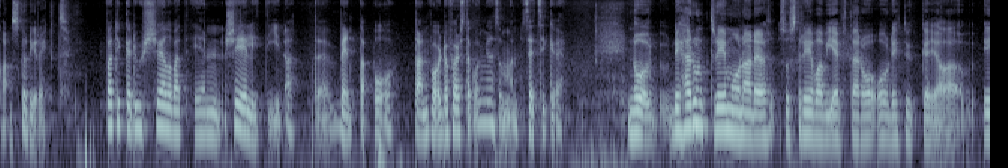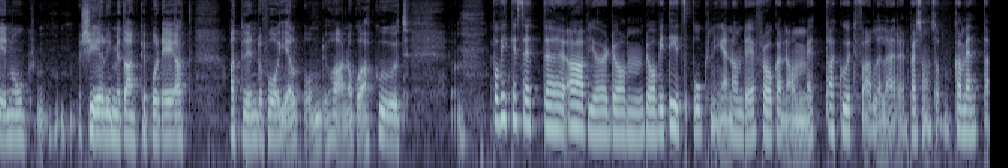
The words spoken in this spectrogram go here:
ganska direkt. Vad tycker du själv att är en skälig tid att äh, vänta på tandvård och första gången som man sätts i kö? No, det här runt tre månader så strävar vi efter och, och det tycker jag är nog skäligt med tanke på det att, att du ändå får hjälp om du har något akut. På vilket sätt eh, avgör de då vid tidsbokningen om det är frågan om ett akutfall eller en person som kan vänta?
